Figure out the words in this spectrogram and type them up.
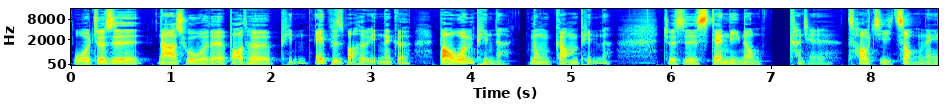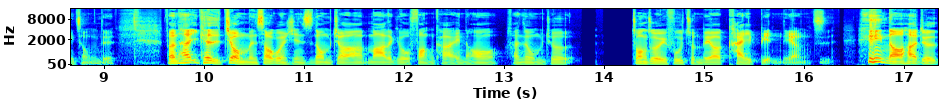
我就是拿出我的保特瓶，哎，不是保特瓶，那个保温瓶啊，那种钢瓶啊，就是 Stanley 那种。看起来超级重那一种的，反正他一开始叫我们少管闲事，那我们叫他妈的给我放开，然后反正我们就装作一副准备要开扁的样子，然后他就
